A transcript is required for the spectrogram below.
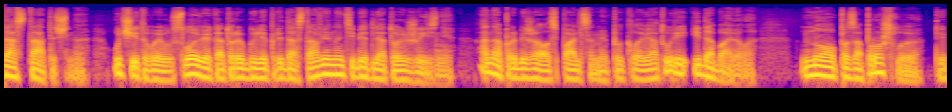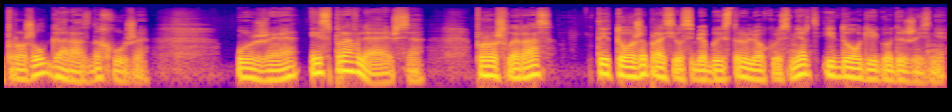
Достаточно, учитывая условия, которые были предоставлены тебе для той жизни. Она пробежалась пальцами по клавиатуре и добавила: "Но позапрошлую ты прожил гораздо хуже. Уже исправляешься. Прошлый раз ты тоже просил себе быструю легкую смерть и долгие годы жизни.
